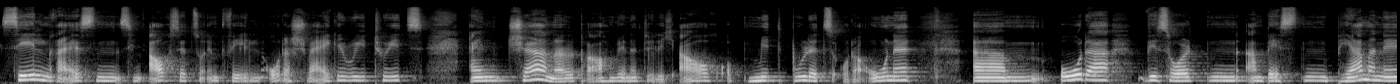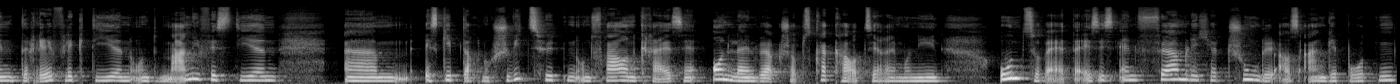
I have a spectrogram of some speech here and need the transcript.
Seelenreisen sind auch sehr zu empfehlen oder Schweigeretreats. Ein Journal brauchen wir natürlich auch, ob mit Bullets oder ohne. Ähm, oder wir sollten am besten permanent reflektieren und manifestieren. Ähm, es gibt auch noch Schwitzhütten und Frauenkreise, Online-Workshops, Kakaozeremonien und so weiter. Es ist ein förmlicher Dschungel aus Angeboten,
